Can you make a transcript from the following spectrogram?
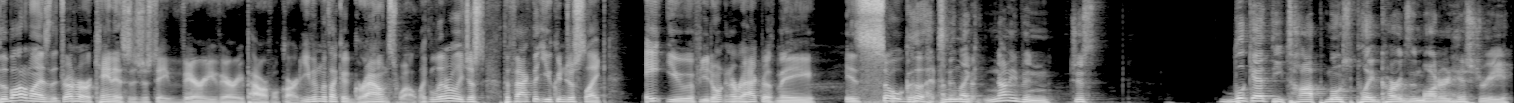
the bottom line is that Dreadhorde Arcanist is just a very, very powerful card, even with like a groundswell. Like literally just the fact that you can just like ate you if you don't interact with me is so good. I mean, like, not even just look at the top most played cards in modern history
